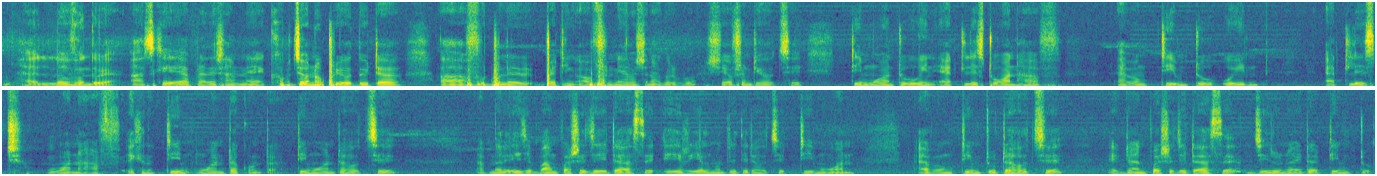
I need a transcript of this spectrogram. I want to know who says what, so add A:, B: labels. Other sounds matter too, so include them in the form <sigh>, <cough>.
A: Hello বন্ধুরা, আজকে আপনাদের সামনে খুব জনপ্রিয় দুইটা ফুটবলের ব্যাটিং অপশন নিয়ে আলোচনা করব। সেই অপশনটি হচ্ছে team one to win at least one half এবং team two win at least one half এখানে টিম ওয়ানটা কোনটা? টিম ওয়ানটা হচ্ছে আপনার এই যে বাম পাশে যে এটা আছে এই রিয়াল মাদ্রিদ এটা হচ্ছে টিম ওয়ান এবং টিম টুটা হচ্ছে এই ডান পাশে যেটা আছে জিরোনা এটা টিম টু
